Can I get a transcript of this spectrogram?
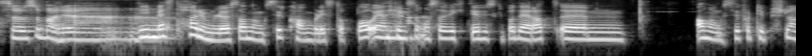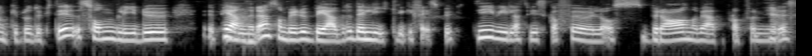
Så, så bare De mest harmløse annonser kan bli stoppa. Og en ting Ja. som også er viktig å huske på, det er at um, annonser for typ slankeprodukter, sånn blir du penere, sånn blir du bedre, det liker ikke Facebook. De vil at vi skal føle oss bra når vi er på plattformen Ja. deres.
